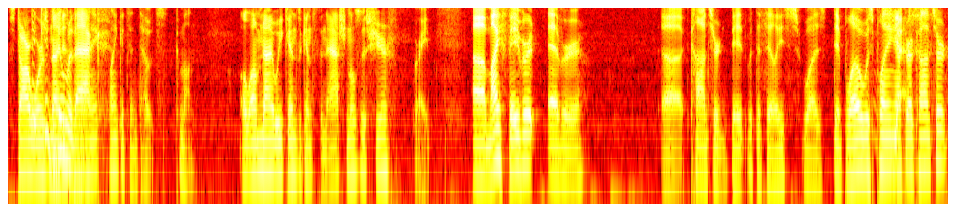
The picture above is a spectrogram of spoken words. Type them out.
Star Wars Night is back. blank- blankets and totes. Come on, Alumni weekends against the Nationals this year. great. Uh, my favorite ever uh, concert bit with the Phillies was Diplo was playing after a concert,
